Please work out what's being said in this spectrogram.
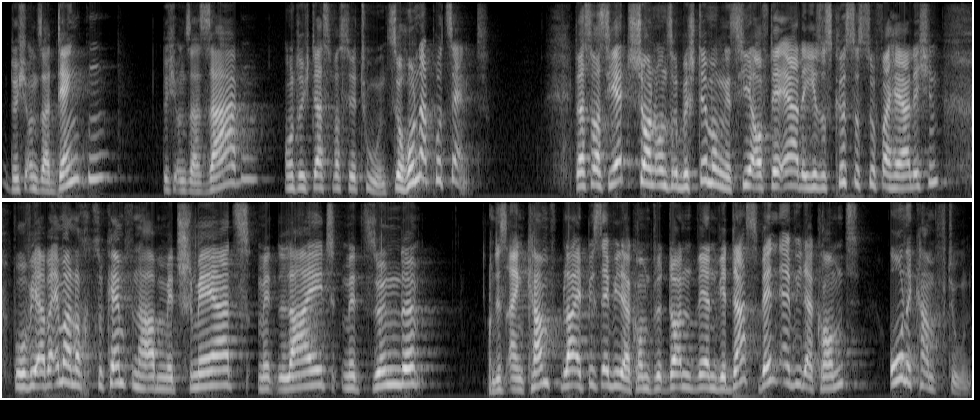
Durch unser Denken, durch unser Sagen und durch das, was wir tun. Zu 100 Prozent. Das, was jetzt schon unsere Bestimmung ist, hier auf der Erde, Jesus Christus zu verherrlichen, wo wir aber immer noch zu kämpfen haben mit Schmerz, mit Leid, mit Sünde und es ein Kampf bleibt, bis er wiederkommt, dann werden wir das, wenn er wiederkommt, ohne Kampf tun.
